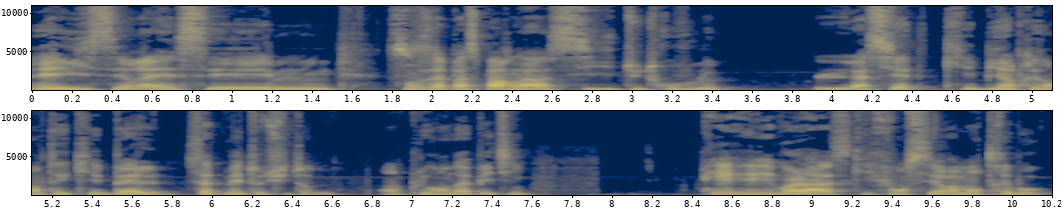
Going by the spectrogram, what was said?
Et oui, c'est vrai, c'est. hum, Sans ça passe par là. Si tu trouves l'assiette qui est bien présentée, qui est belle, ça te met tout de suite en, en plus grand appétit. Et voilà, ce qu'ils font, c'est vraiment très beau.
